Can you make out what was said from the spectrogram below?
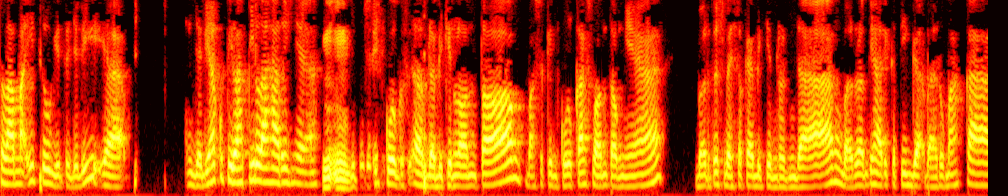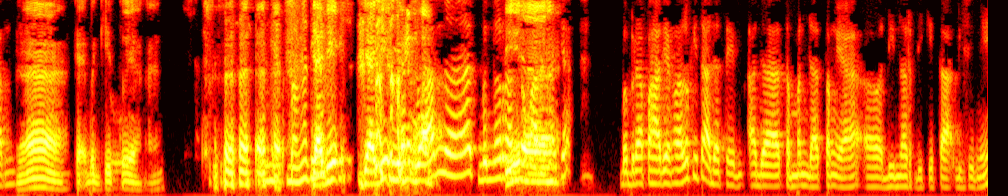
selama itu gitu. Jadi ya jadi aku pilah-pilah harinya Mm-mm. gitu. Jadi kul- eh, udah bikin lontong, masukin kulkas lontongnya, baru terus besoknya bikin rendang, baru nanti hari ketiga baru makan. Nah, kayak begitu Tuh. ya kan. Banget ya. Jadi, jadi memang banget, beneran iya, kemarin aja beberapa hari yang lalu kita ada tem ada temen datang ya eh, dinner di kita di sini.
